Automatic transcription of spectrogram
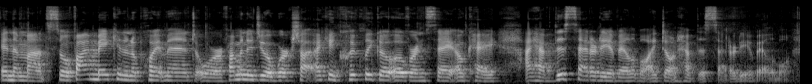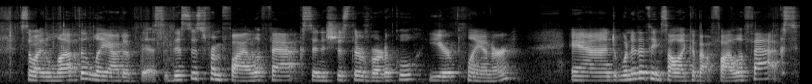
in the month. So if I'm making an appointment or if I'm gonna do a workshop, I can quickly go over and say, okay, I have this Saturday available, I don't have this Saturday available. So I love the layout of this. This is from Filofax and it's just their vertical year planner. And one of the things I like about Filofax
